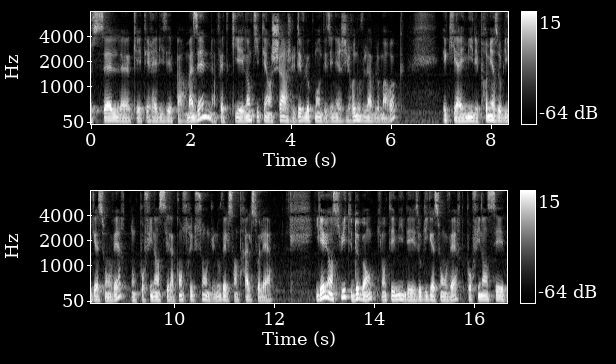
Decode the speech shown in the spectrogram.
celles qui a été réalisée par Mazen, en fait, qui est l'entité en charge du développement des énergies renouvelables au Maroc et qui a émis les premières obligations vertes donc pour financer la construction d'une nouvelle centrale solaire. Il y a eu ensuite deux banques qui ont émis des obligations vertes pour financer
